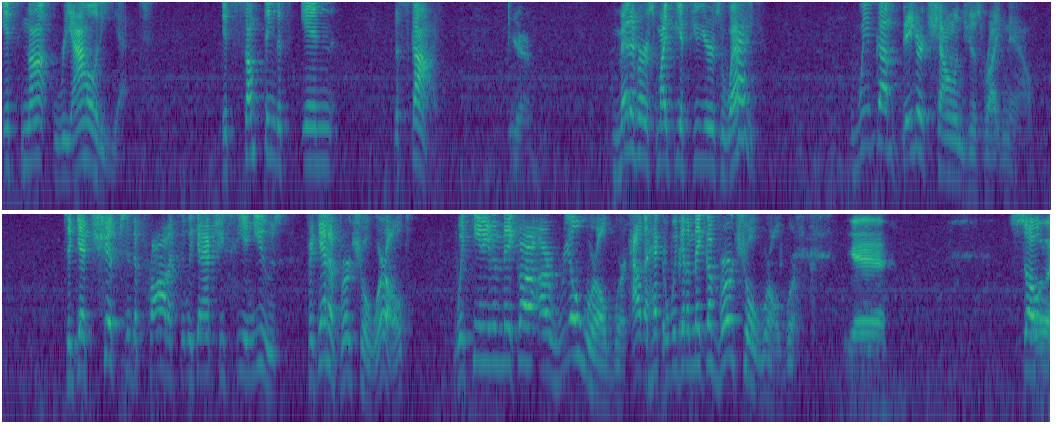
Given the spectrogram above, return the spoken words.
it's not reality yet. It's something that's in the sky. Yeah. Metaverse might be a few years away. We've got bigger challenges right now to get chips into products that we can actually see and use. Forget a virtual world. We can't even make our, our real world work. How the heck are we going to make a virtual world work? Yeah. So Boy.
